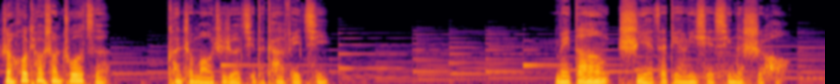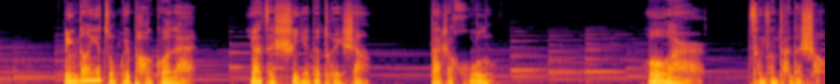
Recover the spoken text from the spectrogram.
然后跳上桌子，看着冒着热气的咖啡机。每当师爷在店里写信的时候，铃铛也总会跑过来，压在师爷的腿上，打着呼噜，偶尔蹭蹭他的手。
